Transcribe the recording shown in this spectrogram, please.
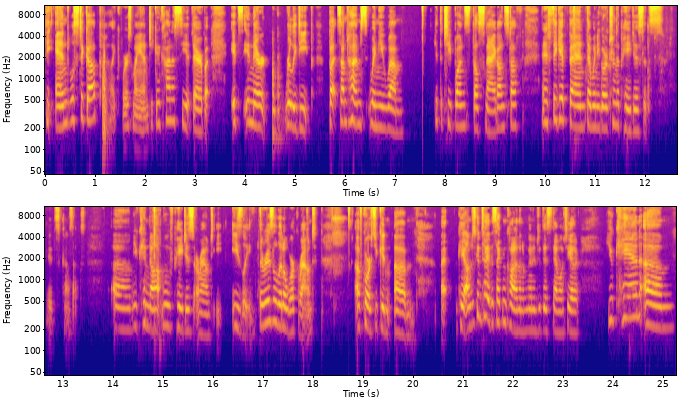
the end will stick up. Like, where's my end? You can kind of see it there, but it's in there really deep. But sometimes when you um, get the cheap ones, they'll snag on stuff. And if they get bent, then when you go to turn the pages, it's, it's kind of sucks. Um, you cannot move pages around e easily. There is a little workaround. Of course, you can, um, okay, I'm just going to tell you the second con and then I'm going to do this demo together. You can, um,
